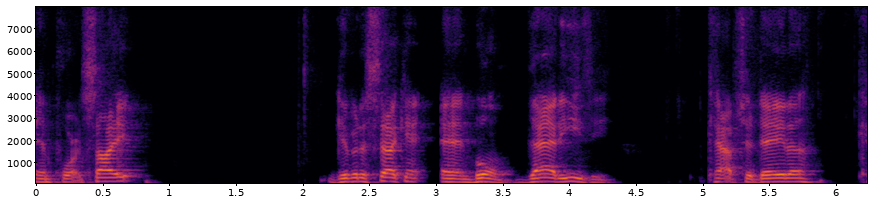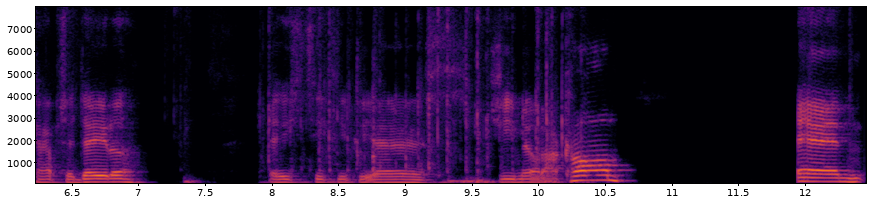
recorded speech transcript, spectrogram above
import site give it a second, and boom, that easy. Capture data, capture data, https gmail.com. And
